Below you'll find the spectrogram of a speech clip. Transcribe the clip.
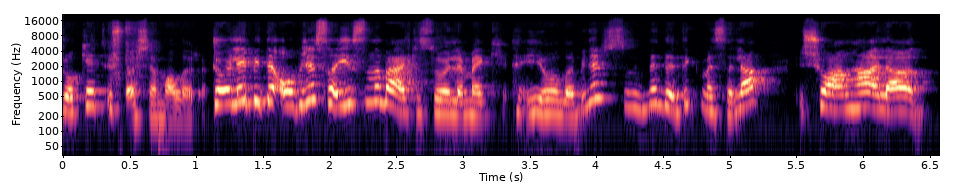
roket üst aşamaları. Şöyle bir de obje sayısını belki söylemek iyi olabilir. Şimdi ne dedik mesela şu an hala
